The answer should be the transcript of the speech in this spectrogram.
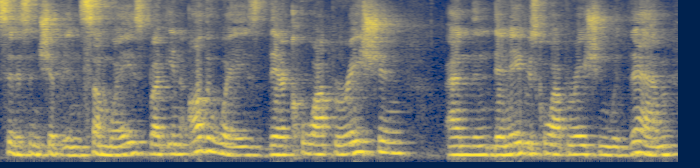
citizenship in some ways, but in other ways, their cooperation and their neighbors' cooperation with them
